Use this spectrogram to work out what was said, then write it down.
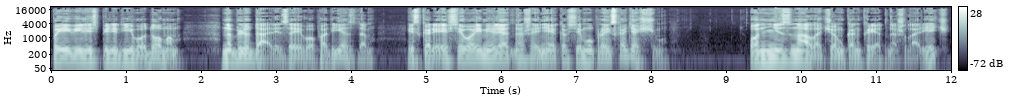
появились перед его домом, наблюдали за его подъездом и, скорее всего, имели отношение ко всему происходящему. Он не знал, о чем конкретно шла речь,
